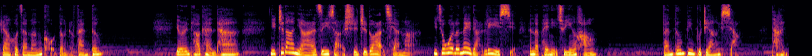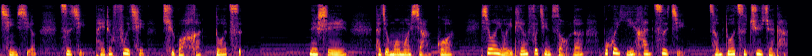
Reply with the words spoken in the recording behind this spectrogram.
然后在门口等着樊登。有人调侃他：“你知道你儿子一小时值多少钱吗？你就为了那点利息，让他陪你去银行。”樊登并不这样想，他很庆幸自己陪着父亲去过很多次。那时，他就默默想过，希望有一天父亲走了，不会遗憾自己曾多次拒绝他。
